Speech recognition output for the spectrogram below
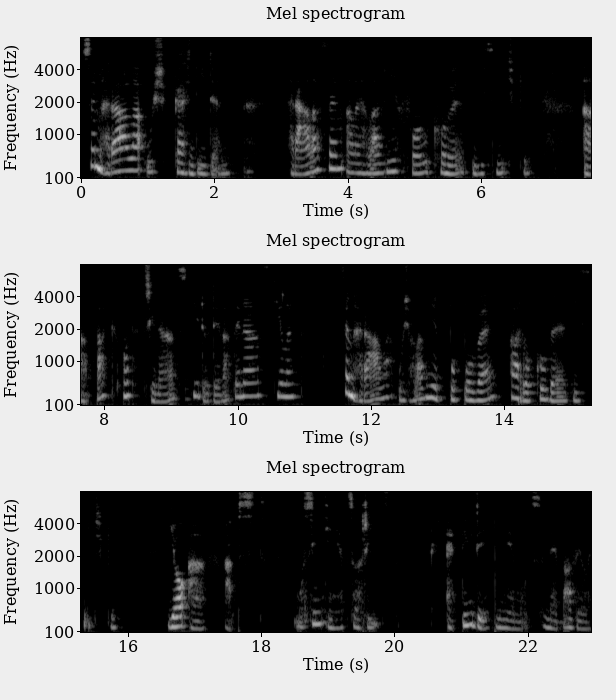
jsem hrála už každý den. Hrála jsem ale hlavně folkové písničky. A pak od 13 do 19 let jsem hrála už hlavně popové a rokové písničky. Jo a, a pst, musím ti něco říct. Etidy mě moc nebavily.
